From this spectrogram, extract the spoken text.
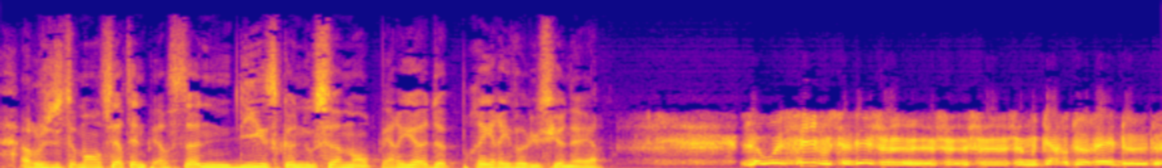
Alors justement, certaines personnes disent que nous sommes en période pré-révolutionnaire. Là aussi, vous savez, je, je, je, me garderai de, de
